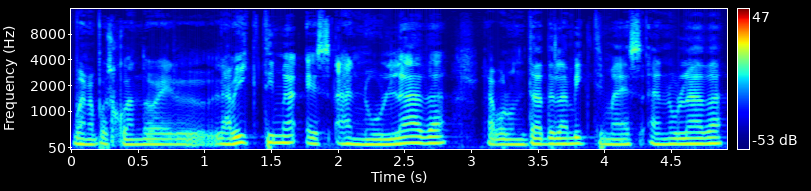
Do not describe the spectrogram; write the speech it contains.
bueno, pues cuando la víctima es anulada, la voluntad de la víctima es anulada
